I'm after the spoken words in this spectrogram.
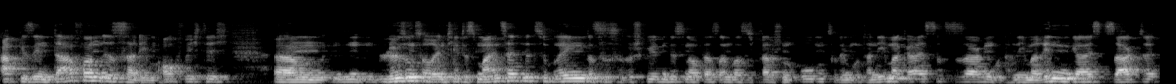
Abgesehen davon ist es halt eben auch wichtig, ähm, ein lösungsorientiertes Mindset mitzubringen. Das ist, spielt ein bisschen auf das an, was ich gerade schon oben zu dem Unternehmergeist sozusagen, Unternehmerinnengeist sagte.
